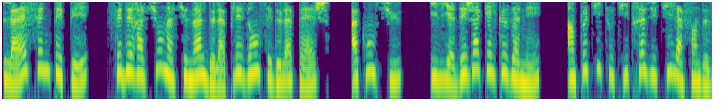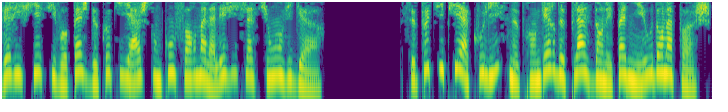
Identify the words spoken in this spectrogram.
La FNPP, Fédération nationale de la plaisance et de la pêche, a conçu, il y a déjà quelques années, un petit outil très utile afin de vérifier si vos pêches de coquillages sont conformes à la législation en vigueur. Ce petit pied à coulisses ne prend guère de place dans les paniers ou dans la poche.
